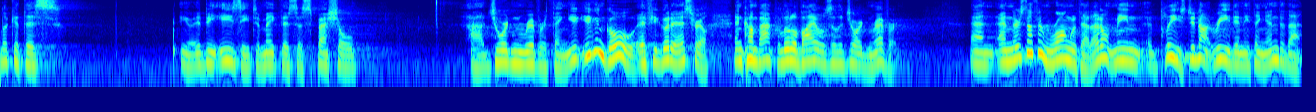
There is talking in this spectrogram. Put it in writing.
Look at this you know, it'd be easy to make this a special uh, Jordan River thing. You, you can go, if you go to Israel, and come back with little vials of the Jordan River. And, and there's nothing wrong with that. I don't mean, please do not read anything into that.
